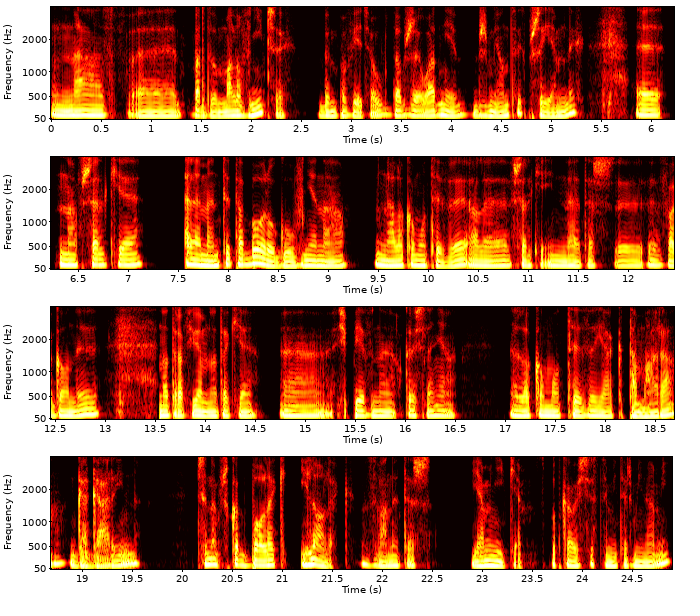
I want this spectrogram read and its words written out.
nazw e, bardzo malowniczych, bym powiedział, dobrze, ładnie brzmiących, przyjemnych, na wszelkie elementy taboru, głównie na, na lokomotywy, ale wszelkie inne też wagony. Natrafiłem na takie śpiewne określenia lokomotywy jak Tamara, Gagarin, czy na przykład Bolek i Lolek, zwany też jamnikiem. Spotkałeś się z tymi terminami?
